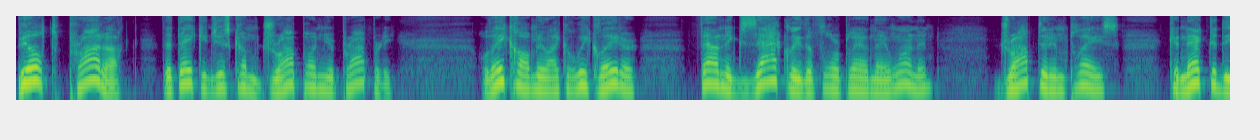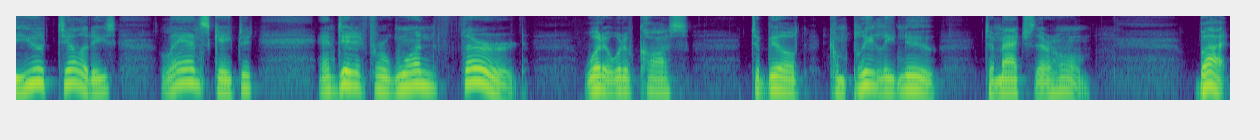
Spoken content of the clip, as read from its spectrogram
built product that they can just come drop on your property? Well, they called me like a week later, found exactly the floor plan they wanted, dropped it in place, connected the utilities, landscaped it, and did it for one third what it would have cost to build completely new to match their home. But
